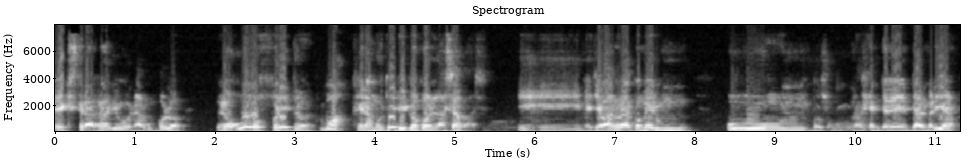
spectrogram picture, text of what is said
extra radio o en algún pueblo, los huevos fritos, Buah. que era muy típico con las habas. Y, y me llevaron a comer un, un pues, una gente de, de Almería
